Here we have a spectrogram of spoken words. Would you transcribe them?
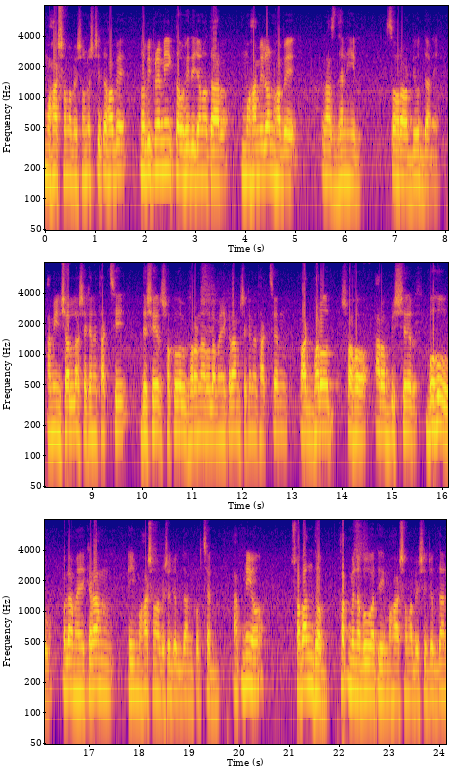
মহাসমাবেশ অনুষ্ঠিত হবে। নবীপ্রেমিক তৌহিদি জনতার মহামিলন হবে রাজধানীর সোহরাওয়ার্দী উদ্যানে। আমি ইনশাল্লাহ সেখানে থাকছি। দেশের সকল ঘরানার ওলামা একরাম সেখানে থাকছেন। পাক ভারত সহ আরব বিশ্বের বহু ওলামা একরাম এই মহাসমাবেশে যোগদান করছেন। আপনিও সবান্ধব খতমে নবুয়াত এই মহাসমাবেশে যোগদান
